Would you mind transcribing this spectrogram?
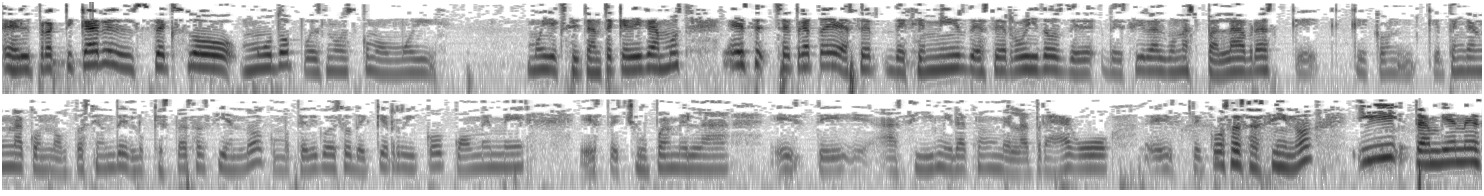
el practicar el sexo mudo, pues no es como muy muy excitante que digamos, es, se trata de hacer, de gemir, de hacer ruidos, de, decir algunas palabras que, que, con, que tengan una connotación de lo que estás haciendo, como te digo eso de qué rico, cómeme, este, chúpamela, este, así, mira cómo me la trago, este, cosas así, ¿no? Y también es,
